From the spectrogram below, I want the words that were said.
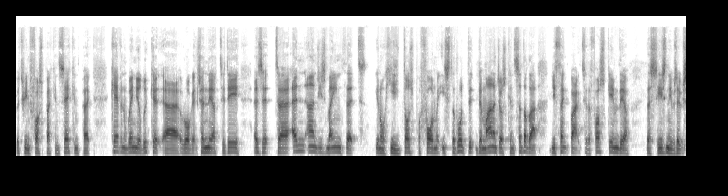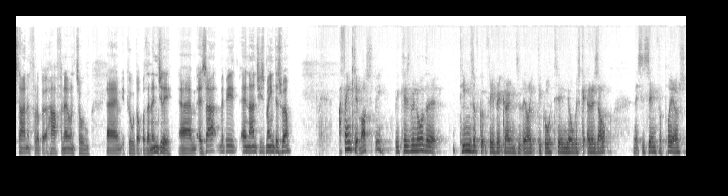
between first pick and second pick. Kevin, when you look at uh, Rogic in there today, is it uh, in Andy's mind that you know he does perform at Easter Road? The, managers consider that? You think back to the first game there this season, he was outstanding for about half an hour until um, he pulled up with an injury. Um, is that maybe in Angie's mind as well? I think it must be because we know that teams have got favourite grounds that they like to go to and they always get a result, and it's the same for players.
